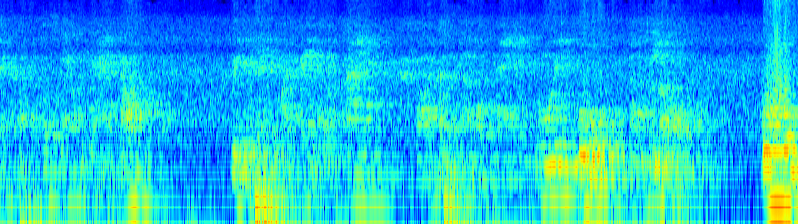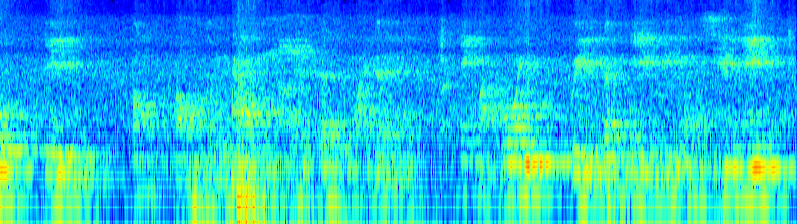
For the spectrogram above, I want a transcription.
sẽ không có kéo dài đâu. Vì thế mà cái ngày nay quả thật là một ngày vui buồn, lẫn lộn. Buồn vì mất một người thân ở trên ngoại đời nhưng mà vui vì rất nhiều lý do siêu nhiên.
